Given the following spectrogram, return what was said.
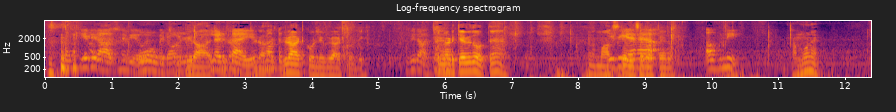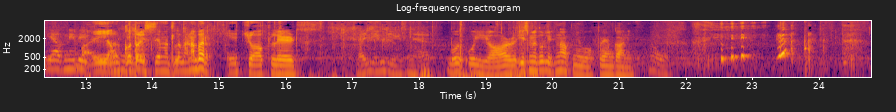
ये विराज ने दिया। विराज। विराट। लड़का है ये विराट विराट कोहली विराट कोहली। विराज तो लड़के भी तो होते हैं। मार्क्स के पीछे है होते हैं अवनी। अम्मू ने? ये अवनी दे भाई हमको तो इससे मतलब है ना पर ये चॉकलेट्स। भाई ये भी दिया किसने यार। वो ओ यार इसमें तो लिखना अपनी वो प्रेम कहानी ये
